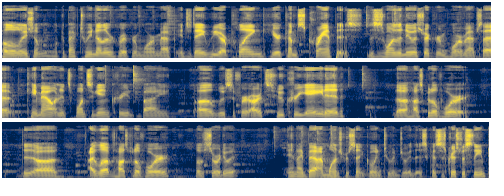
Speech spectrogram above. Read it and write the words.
Hello ladies and gentlemen, welcome back to another Rec Room Horror map, and today we are playing Here Comes Krampus. This is one of the newest Rec Room Horror maps that came out, and it's once again created by uh, Lucifer Arts, who created the Hospital of Horror. The, uh, I loved Hospital of Horror, love story to it, and I bet I'm 100% going to enjoy this, because it's Christmas themed,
